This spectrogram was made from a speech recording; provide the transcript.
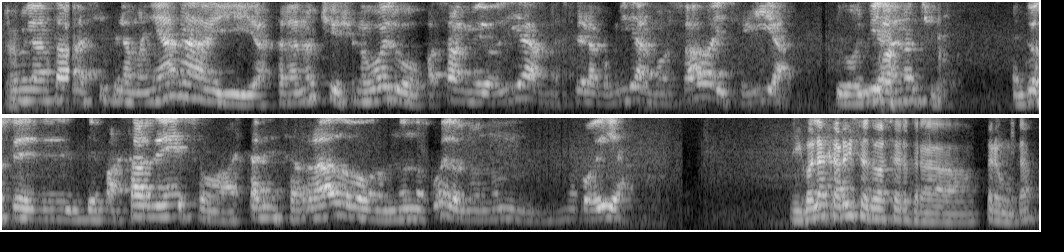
Yo me levantaba a las 7 de la mañana y hasta la noche yo no vuelvo, pasaba el mediodía, me hacía la comida, almorzaba y seguía, y volvía a la noche. Entonces, de, de pasar de eso a estar encerrado, no, no puedo, no, no, no podía. Nicolás Carrizo te va a hacer otra pregunta.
